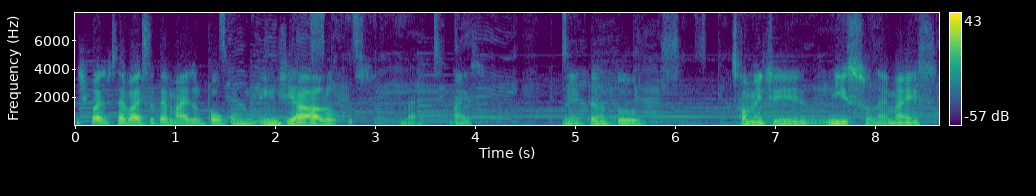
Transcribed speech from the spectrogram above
a gente pode observar isso até mais um pouco em diálogos, né? Mas nem tanto somente nisso, né? Mas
